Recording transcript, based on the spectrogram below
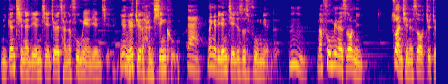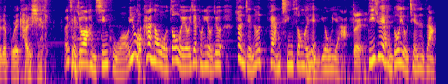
你跟钱的连结就会产生负面的连结，因为你会觉得很辛苦，对，那个连结就是负面的。嗯，那负面的时候，你赚钱的时候就绝对不会开心。而且就要很辛苦哦。因为我看到我周围有一些朋友就赚钱都非常轻松，而且很优雅。对，的确很多有钱人这样，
